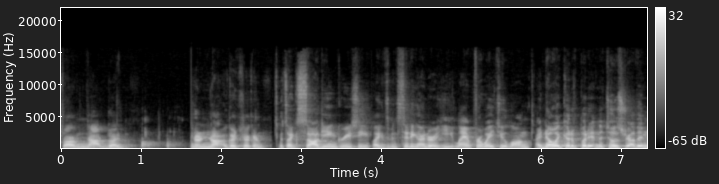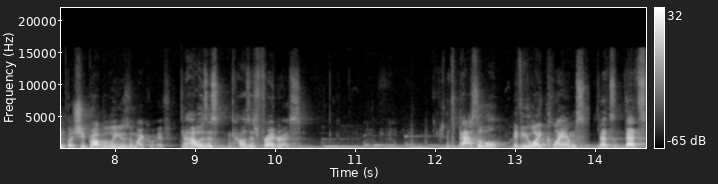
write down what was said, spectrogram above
So not good. No, not a good chicken. It's like soggy and greasy, like it's been sitting under a heat lamp for way too long. I know I could have put it in the toaster oven, but she probably used a microwave. Now, how is this, how is this fried rice? It's passable if you like clams. That's, that's,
